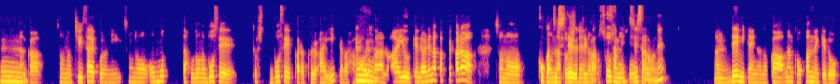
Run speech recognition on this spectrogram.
うん。なんか、その小さい頃に、その思ったほどの母性母性から来る愛、だから母親からの愛を受けられなかったから、その、枯渇してるっていうか、そうそうそう寂しさをね。あってみたいなのか、なんかわかんないけど、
